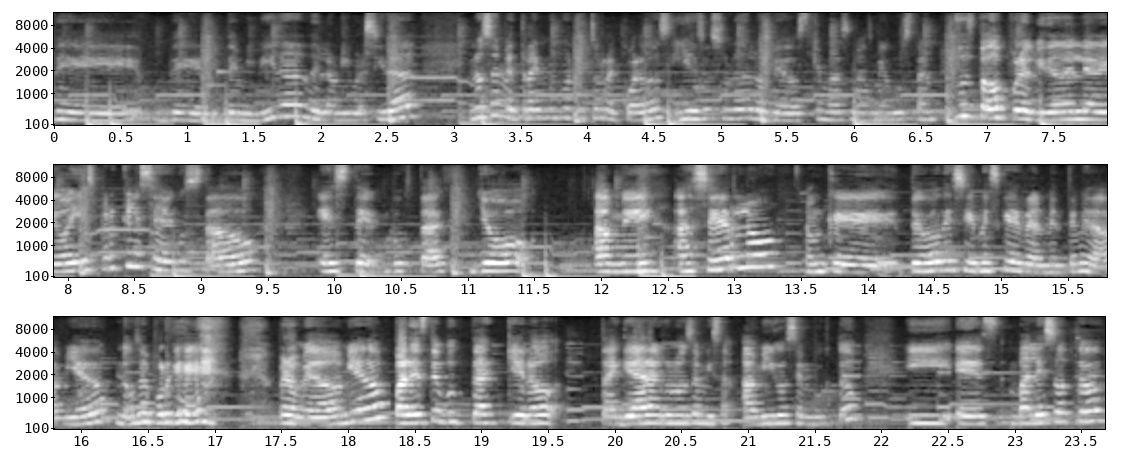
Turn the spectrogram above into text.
de, mi vida, de la universidad. No sé, me trae muy bonitos recuerdos y eso es uno de los videos que más más me gustan. Eso es todo por el video del día de hoy. Espero que les haya gustado este book tag. Yo amé hacerlo, aunque debo decirles que realmente me daba miedo. No sé por qué, pero me daba miedo. Para este book tag quiero taguear a algunos de mis amigos en Booktube y es Vale Soto,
